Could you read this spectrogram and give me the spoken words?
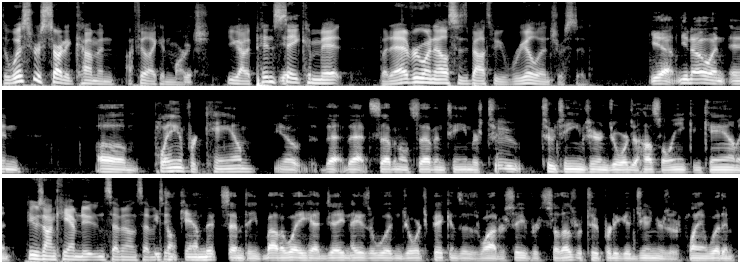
the whispers started coming. I feel like in March. Yeah. You got a Penn State yeah. commit, but everyone else is about to be real interested. Yeah, you know, and and um, playing for Cam, you know that that seven on seven team. There's two two teams here in Georgia, Hustle Inc. and Cam, and he was on Cam Newton seven on seventeen. He's on Cam Newton seventeen. By the way, he had Jadon Haselwood and George Pickens as his wide receivers. So those were two pretty good juniors that were playing with him.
